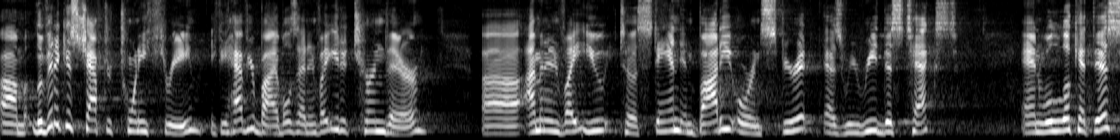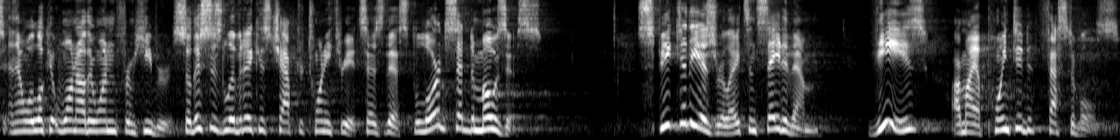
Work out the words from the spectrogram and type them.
Um, Leviticus chapter 23, if you have your Bibles, I'd invite you to turn there. Uh, I'm going to invite you to stand in body or in spirit as we read this text. And we'll look at this, and then we'll look at one other one from Hebrews. So this is Leviticus chapter 23. It says this The Lord said to Moses, Speak to the Israelites and say to them, These are my appointed festivals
